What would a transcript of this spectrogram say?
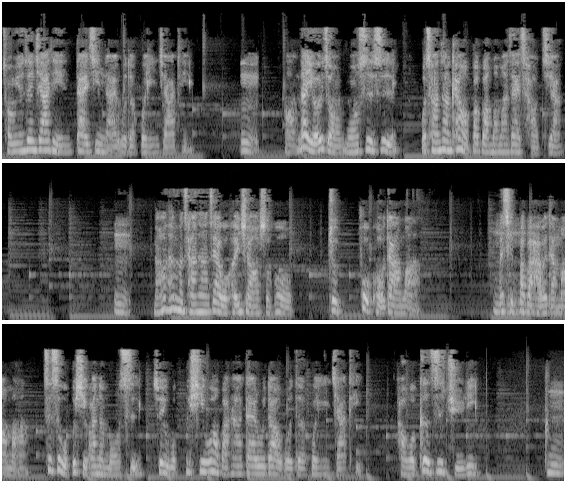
从原生家庭带进来我的婚姻家庭。嗯，好，那有一种模式是我常常看我爸爸妈妈在吵架，嗯，然后他们常常在我很小的时候就破口大骂。而且爸爸还会当妈妈，这是我不喜欢的模式，所以我不希望把它带入到我的婚姻家庭。好，我各自举例。嗯，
